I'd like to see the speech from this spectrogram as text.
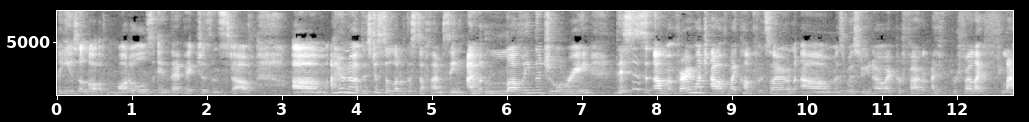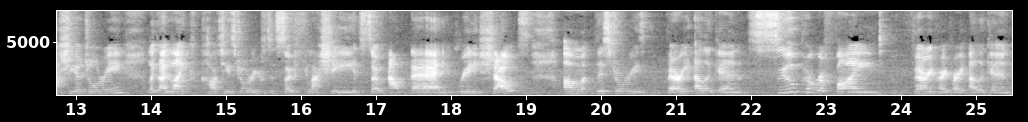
they use a lot of models in their pictures and stuff. Um, I don't know there's just a lot of the stuff that I'm seeing. I'm loving the jewelry. This is um, very much out of my comfort zone. Um, as most of you know I prefer I prefer like flashier jewelry. Like I like Cartier's jewelry because it's so flashy it's so out there and it really shouts. Um, this jewelry is very elegant super refined very very very elegant.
